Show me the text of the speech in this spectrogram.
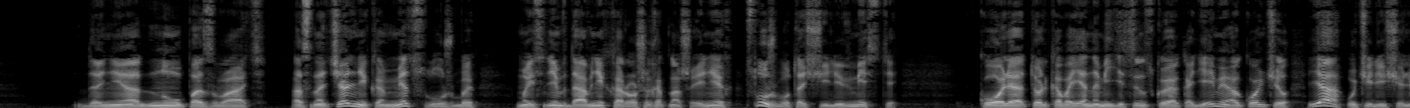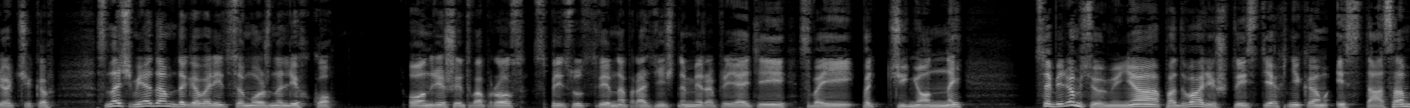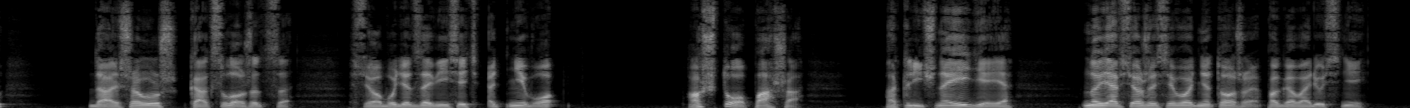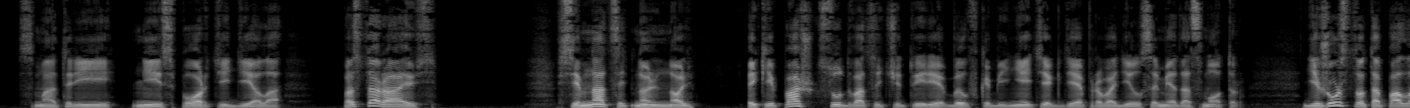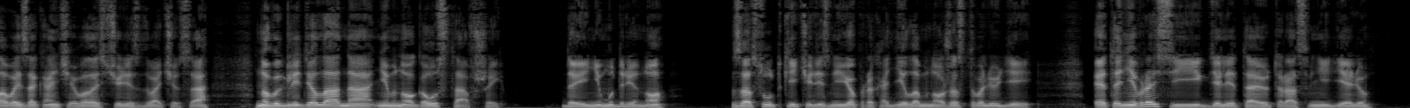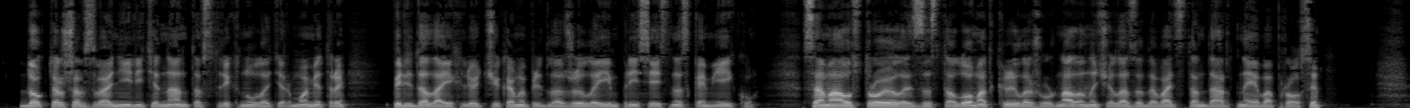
Да не одну позвать, а с начальником медслужбы. Мы с ним в давних хороших отношениях службу тащили вместе. Коля только военно-медицинскую академию окончил, я училище летчиков. С ночмедом договориться можно легко. Он решит вопрос с присутствием на праздничном мероприятии своей подчиненной. Соберемся у меня, подвалишь ты с техником и Стасом. Дальше уж как сложится. Все будет зависеть от него. А что, Паша? Отличная идея. Но я все же сегодня тоже поговорю с ней. Смотри, не испорти дело. Постараюсь. В 17.00 экипаж Су-24 был в кабинете, где проводился медосмотр. Дежурство Топаловой заканчивалось через два часа, но выглядела она немного уставшей. Да и не мудрено. За сутки через нее проходило множество людей – это не в России, где летают раз в неделю. Докторша в звании лейтенанта встряхнула термометры, передала их летчикам и предложила им присесть на скамейку. Сама устроилась за столом, открыла журнал и начала задавать стандартные вопросы.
